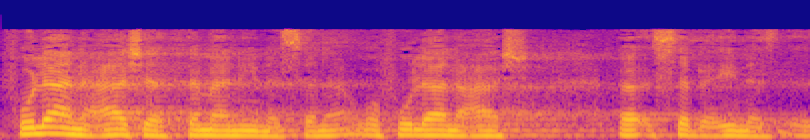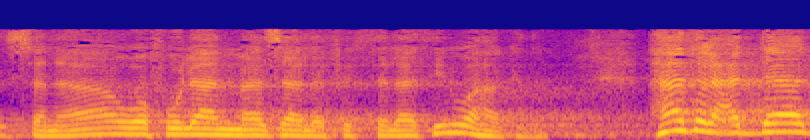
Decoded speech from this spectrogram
فلان عاش ثمانين سنة وفلان عاش سبعين سنة وفلان ما زال في الثلاثين وهكذا. هذا العداد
